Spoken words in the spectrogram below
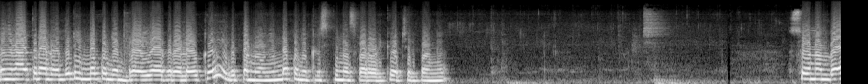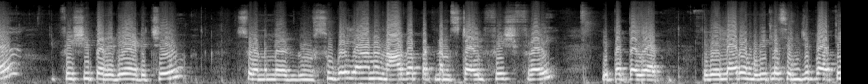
எங்கள் நாத்தனார் வந்துட்டு இன்னும் கொஞ்சம் ட்ரை ஆகுற அளவுக்கு இது பண்ணுவாங்க. இன்னும் கொஞ்சம் கிறிஸ்பினஸ் வர வரைக்கும் வச்சுருப்பாங்க. ஸோ நம்ம ஃபிஷ் இப்போ ரெடி ஆகிடுச்சு ஸோ நம்ம சுவையான நாகப்பட்டினம் ஸ்டைல் ஃபிஷ் ஃப்ரை இப்போ தயார். இது எல்லாரும் உங்கள் வீட்டில் செஞ்சு பார்த்து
